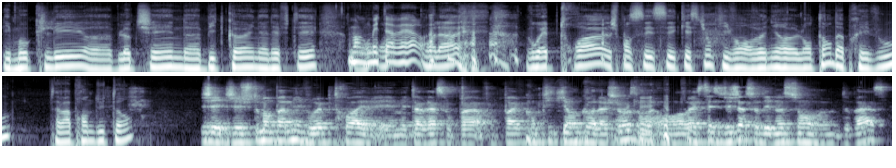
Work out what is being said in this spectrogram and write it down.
les mots-clés euh, blockchain, bitcoin, NFT. Manque métavers. Voilà. Web3, je pense que c'est ces questions qui vont revenir longtemps d'après vous. Ça va prendre du temps? J'ai justement pas mis Web3 et, et Metaverse, faut pas, faut pas compliquer encore la chose. On, restait déjà sur des notions de base.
